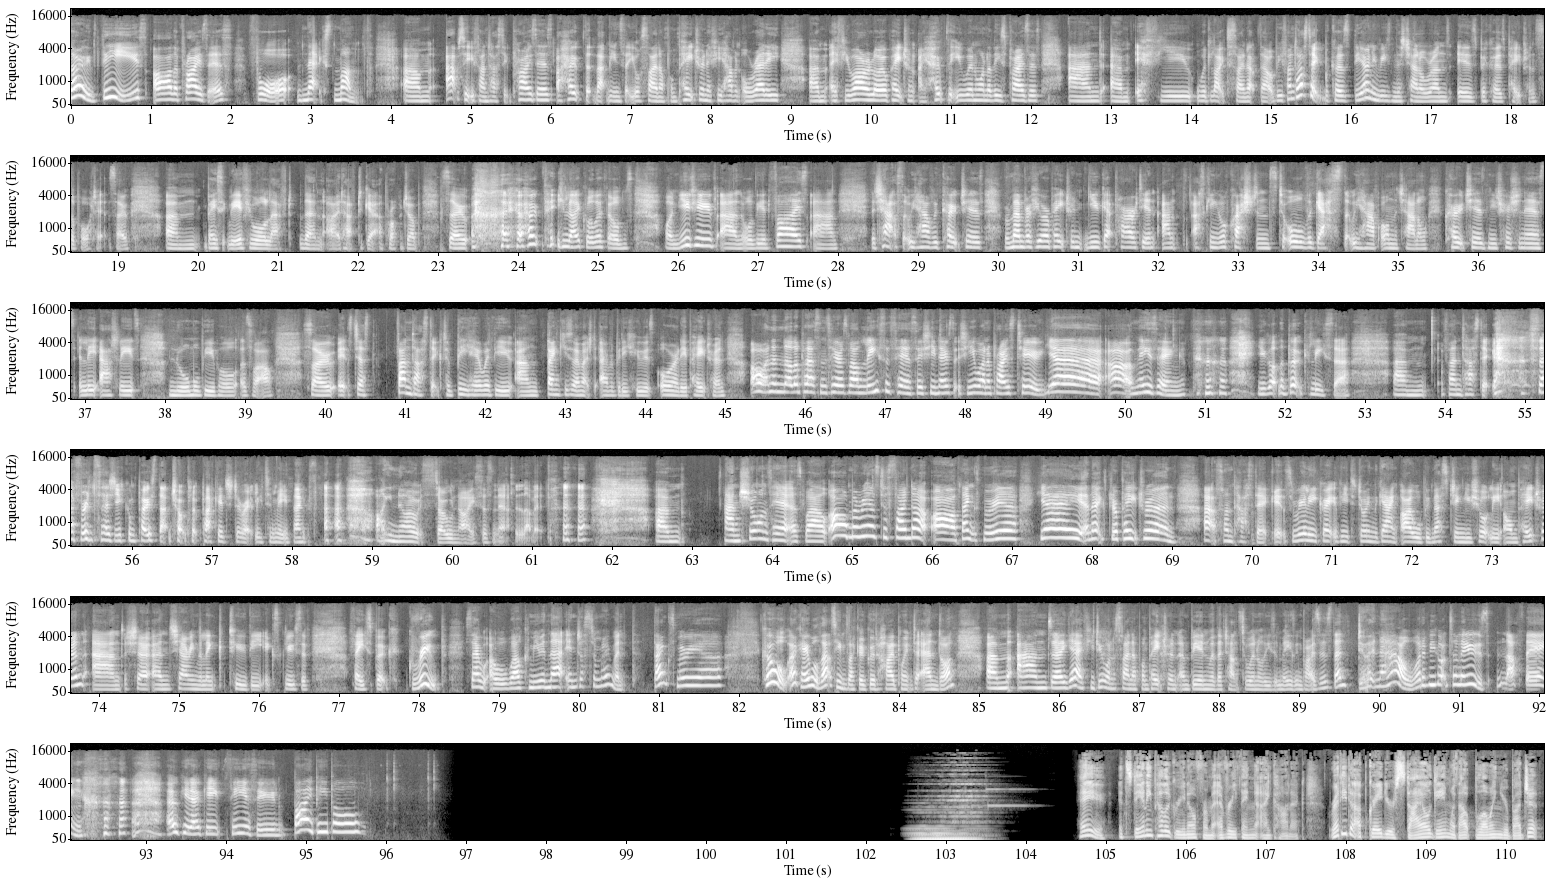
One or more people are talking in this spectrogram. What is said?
So these are the prizes for next month. Um, absolutely fantastic prizes. I hope that that means that you'll sign up on Patreon if you haven't already. Um, if you are a loyal patron, I hope that you win one of these prizes. And um, if you would like to sign up, that would be fantastic because the only reason this channel runs is because patrons support it. So um, basically, if you're all left, then I'd have to get a proper job. So I hope that you like all the films on YouTube and all the advice and the chats that we have with coaches. Remember, if you're a patron, you get priority in asking your questions to all the guests that we have on the channel coaches, nutritionists, elite athletes, normal people as well. So it's just fantastic to be here with you and thank you so much to everybody who is already a patron. Oh, and another person's here as well. Lisa's here, so she knows that she won a prize too. Yeah, ah, amazing. you got the book, Lisa. Um, fantastic. Severin says you can post that chocolate package directly to me. Thanks. I know, it's so nice, isn't it? I love it. um, And Sean's here as well. Oh, Maria's just signed up. Oh, thanks, Maria. Yay, an extra patron. That's fantastic. It's really great of you to join the gang. I will be messaging you shortly on Patreon and, share, and sharing the link to the exclusive Facebook group. So I will welcome you in there in just a moment. Thanks, Maria. Cool. Okay, well, that seems like a good high point to end on. Um, and uh, yeah, if you do want to sign up on Patreon and be in with a chance to win all these amazing prizes, then do it now. What have you got to lose? Nothing. Okie dokie. See you soon. Bye, people. Hey, it's Danny Pellegrino from Everything Iconic. Ready to upgrade your style game without blowing your budget?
